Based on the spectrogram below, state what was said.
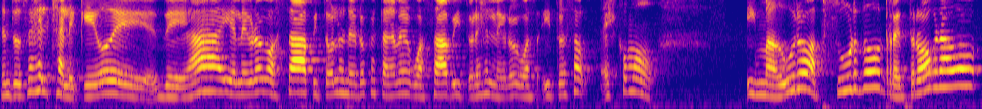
Entonces el chalequeo de, de, ay, el negro de WhatsApp y todos los negros que están en el WhatsApp y tú eres el negro de WhatsApp y todo eso es como inmaduro, absurdo, retrógrado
